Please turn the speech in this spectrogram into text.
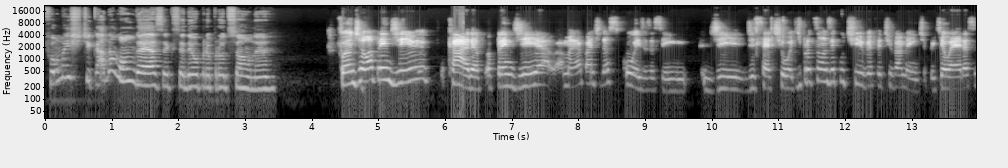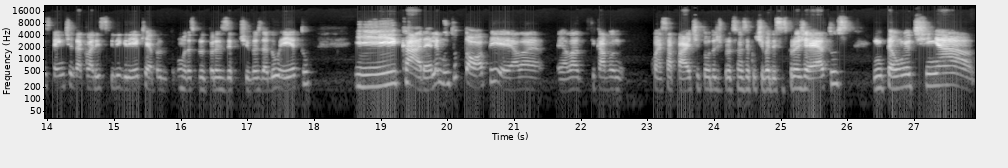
Foi uma esticada longa essa que você deu para produção, né? Foi onde eu aprendi, cara, aprendi a, maior parte das coisas, assim, de, de 7, 8, de produção executiva, efetivamente, porque eu era assistente da Clarice Filigre, que é uma das produtoras executivas da Dueto, e, cara, ela é muito top, ela, ela ficava com essa parte toda de produção executiva desses projetos, então eu tinha,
